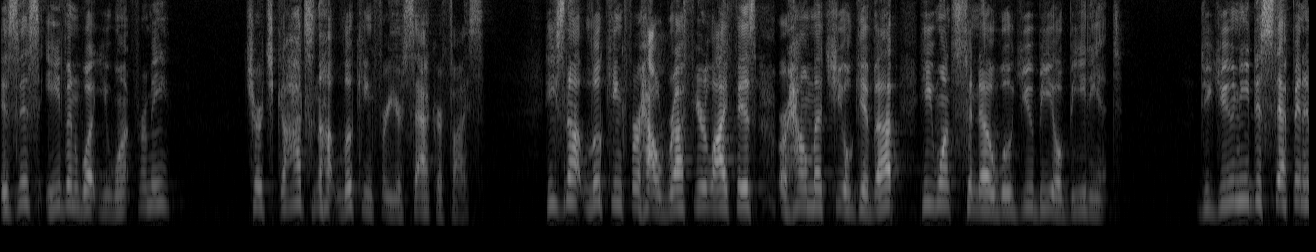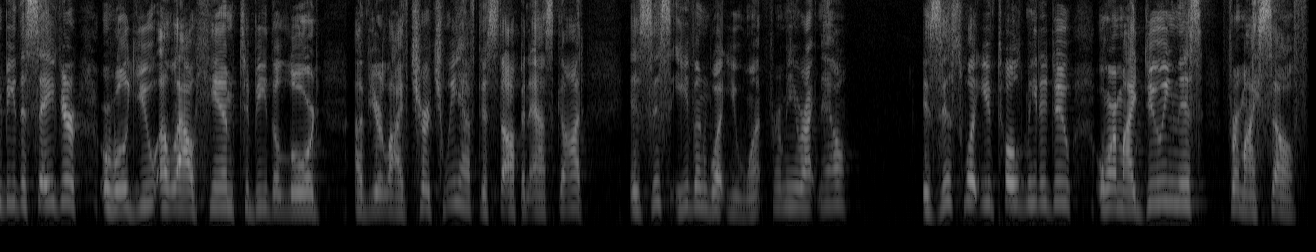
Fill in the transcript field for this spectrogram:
is this even what you want from me? Church, God's not looking for your sacrifice. He's not looking for how rough your life is or how much you'll give up. He wants to know, will you be obedient? Do you need to step in and be the Savior, or will you allow Him to be the Lord of your life? Church, we have to stop and ask God, is this even what you want for me right now? Is this what you've told me to do, or am I doing this for myself?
